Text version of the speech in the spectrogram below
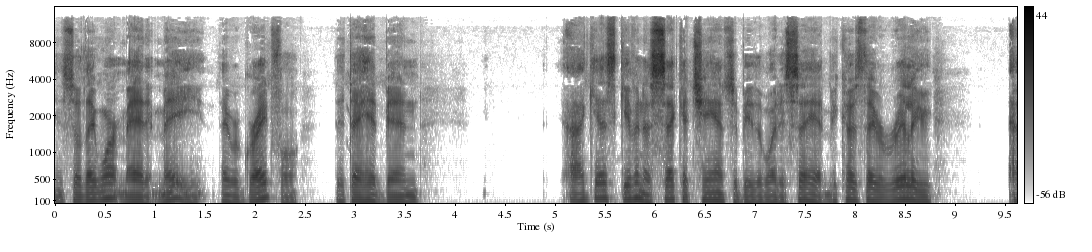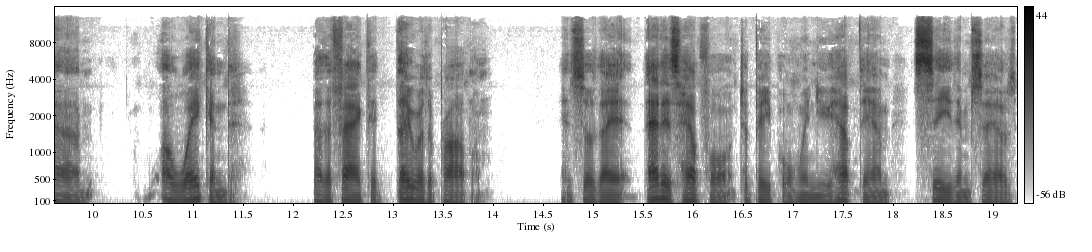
And so they weren't mad at me. They were grateful that they had been, I guess, given a second chance to be the way to say it, because they were really um, awakened by the fact that they were the problem. And so that that is helpful to people when you help them see themselves.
